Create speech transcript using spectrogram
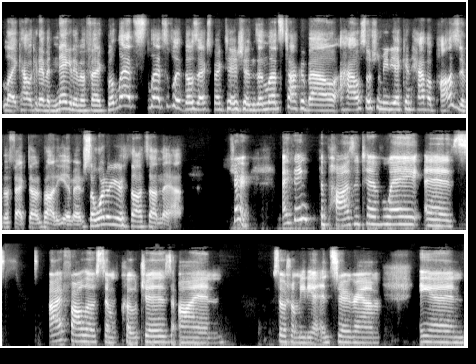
like how it can have a negative effect, but let's let's flip those expectations and let's talk about how social media can have a positive effect on body image. So what are your thoughts on that? Sure. I think the positive way is I follow some coaches on social media, Instagram, and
